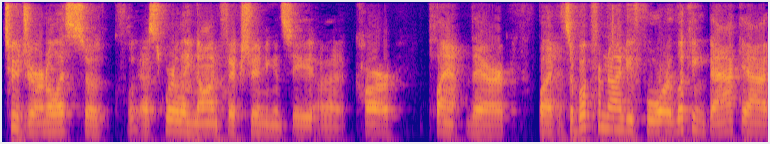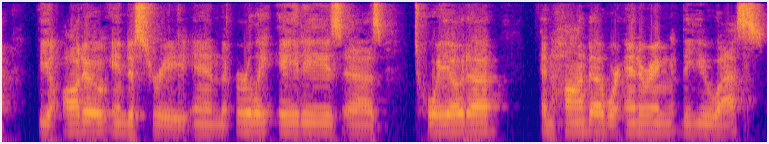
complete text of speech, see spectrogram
two journalists, so squarely nonfiction. You can see a car plant there. But it's a book from 94 looking back at the auto industry in the early 80s as Toyota and Honda were entering the U.S.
